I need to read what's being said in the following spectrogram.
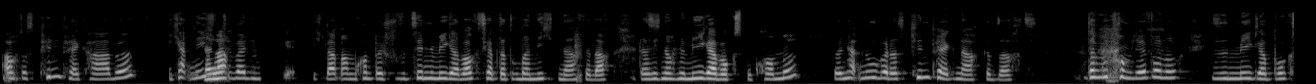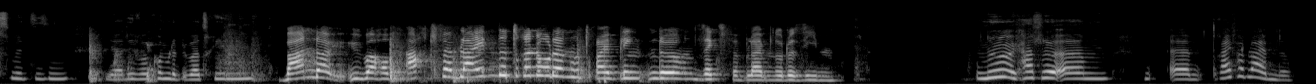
auch das Pinpack habe. Ich habe nichts Ja. über die. Ich glaube, man bekommt bei Stufe 10 eine Megabox. Ich habe darüber nicht nachgedacht, dass ich noch eine Megabox bekomme. Sondern ich habe nur über das Pinpack nachgedacht. Dann bekomme ich einfach noch diese Megabox mit diesen. Ja, die war komplett übertrieben. Waren da überhaupt acht verbleibende drin oder nur drei blinkende und sechs verbleibende oder sieben? Nö, ich hatte ähm, ähm, drei verbleibende.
